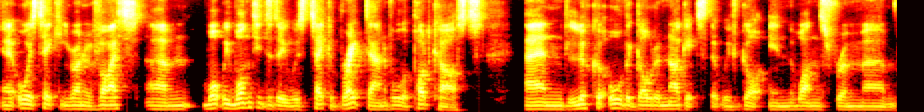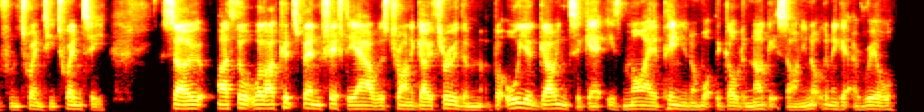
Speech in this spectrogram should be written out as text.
you know, always taking your own advice. Um, what we wanted to do was take a breakdown of all the podcasts and look at all the golden nuggets that we've got in the ones from um, from 2020. So I thought, well, I could spend 50 hours trying to go through them, but all you're going to get is my opinion on what the golden nuggets are. And you're not going to get a real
